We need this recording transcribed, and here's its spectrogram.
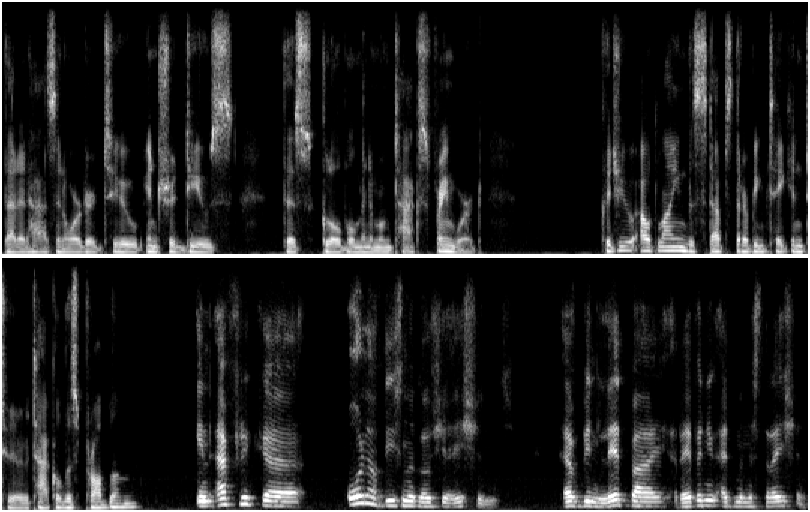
that it has in order to introduce this global minimum tax framework. Could you outline the steps that are being taken to tackle this problem? In Africa, all of these negotiations have been led by revenue administrations.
